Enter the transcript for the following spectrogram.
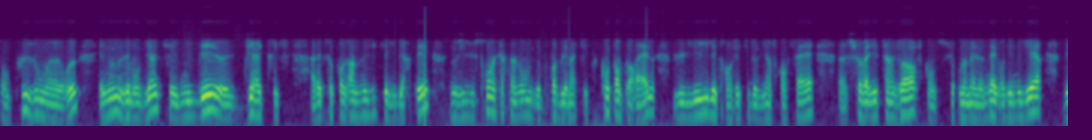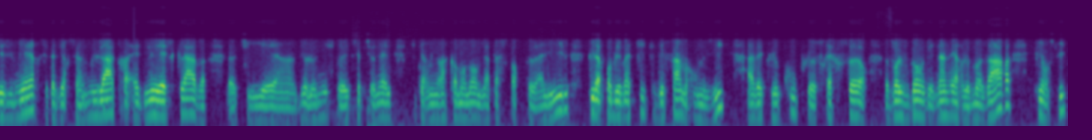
sont plus ou moins heureux, et nous, nous aimons bien qu'il y ait une idée euh, directrice. Avec ce programme Musique et Liberté, nous illustrons un certain nombre de problématiques contemporaines. Lully, l'étranger qui devient français, euh, Chevalier de Saint-Georges, qu'on surnommait le nègre des Lumières, des Lumières, c'est-à-dire c'est un mulâtre né esclave euh, qui est un violoniste exceptionnel qui terminera commandant de la place forte à Lille. Puis la problématique des femmes en musique avec le couple frère-sœur Wolfgang et Nanner le Mozart. Puis ensuite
